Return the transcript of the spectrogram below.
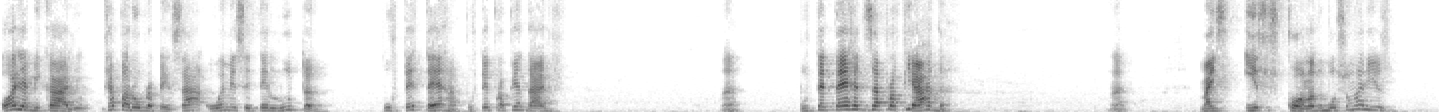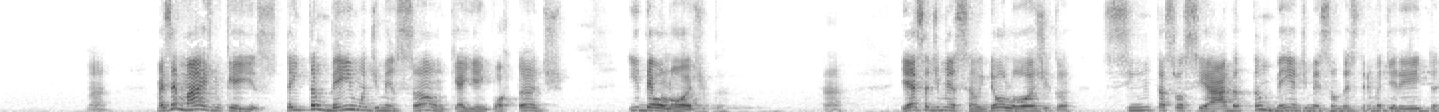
Olha, Bicalho, já parou para pensar? O MST luta por ter terra, por ter propriedade. Né? Por ter terra desapropriada. Né? Mas isso cola no bolsonarismo. Né? Mas é mais do que isso. Tem também uma dimensão, que aí é importante, ideológica. Tá? E essa dimensão ideológica, está associada também à dimensão da extrema-direita,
